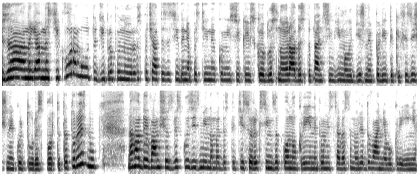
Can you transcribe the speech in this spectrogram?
За наявності кворуму тоді пропоную розпочати засідання постійної комісії Київської обласної ради з питань сім'ї, молодіжної політики, фізичної культури, спорту та туризму. Нагадую вам, що в зв'язку зі змінами до статті 47 закону України про місцеве самоврядування в Україні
